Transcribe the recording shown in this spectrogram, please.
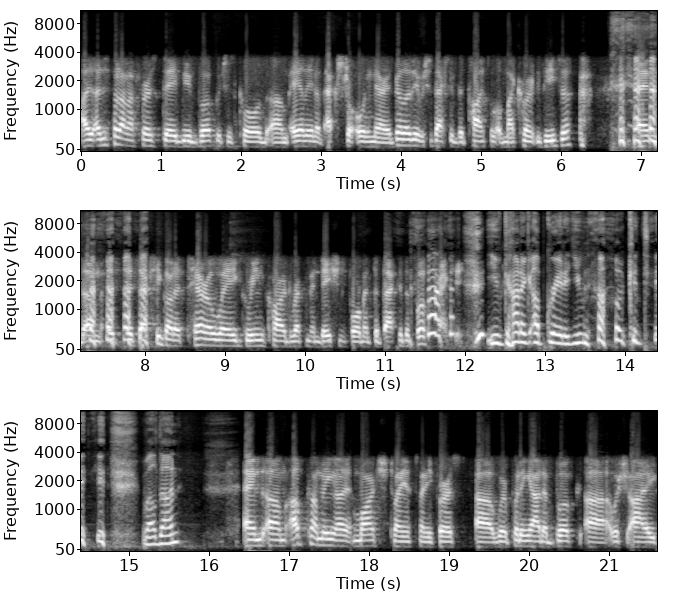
I, I just put out my first debut book, which is called um, Alien of Extraordinary Ability, which is actually the title of my current visa. and um, it's, it's, actually got a tearaway green card recommendation form at the back of the book, Frankie. You've got to upgrade it. You now continue. Well done. And um, upcoming uh, March 20th, 21st, uh, we're putting out a book uh, which I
